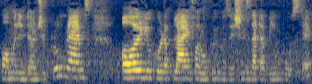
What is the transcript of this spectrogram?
formal internship programs, or you could apply for open positions that are being posted.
